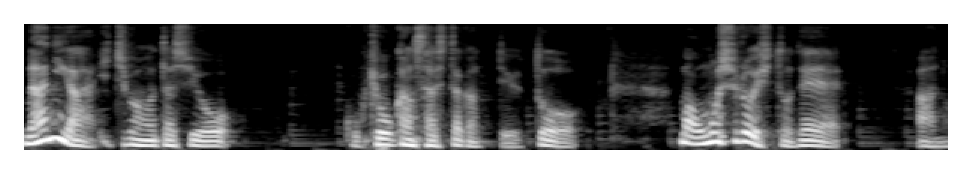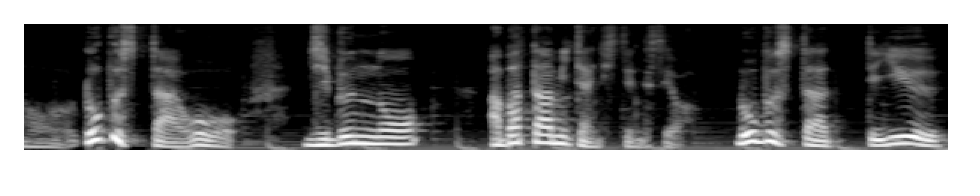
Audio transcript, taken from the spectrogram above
何が一番私をこう共感させたかっていうと、まあ面白い人で、あの、ロブスターを自分のアバターみたいにしてるんですよ。ロブスターっていう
